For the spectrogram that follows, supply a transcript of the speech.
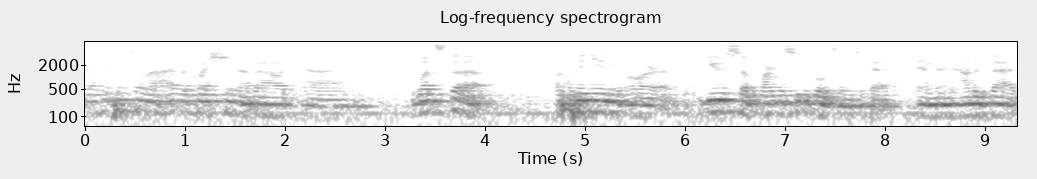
Dr. Phuntsho-la, I have a question about um, what's the opinion or use of pharmaceuticals in Tibet, and then how does that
